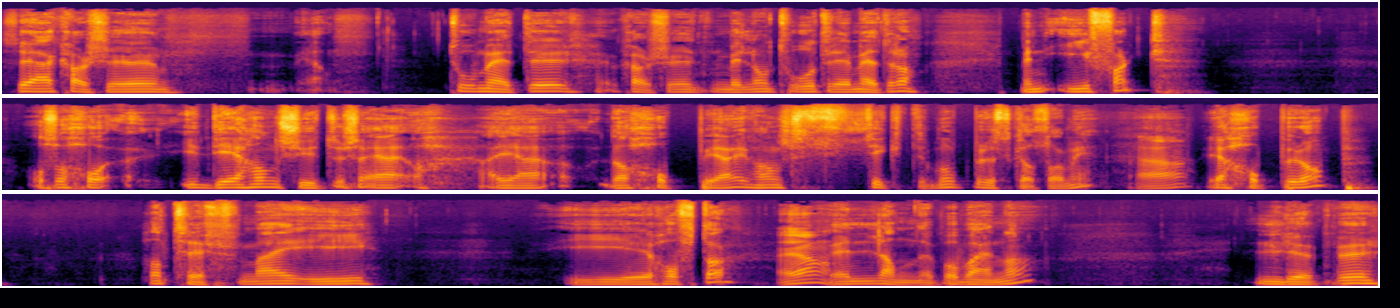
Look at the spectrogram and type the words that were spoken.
Så jeg er kanskje ja, to meter, kanskje mellom to og tre meter, da. Men i fart. Og så idet han skyter, så jeg, jeg, da hopper jeg. Han sikter mot brystkassa mi. Ja. Jeg hopper opp. Han treffer meg i, i hofta. ja. Jeg lander på beina, løper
